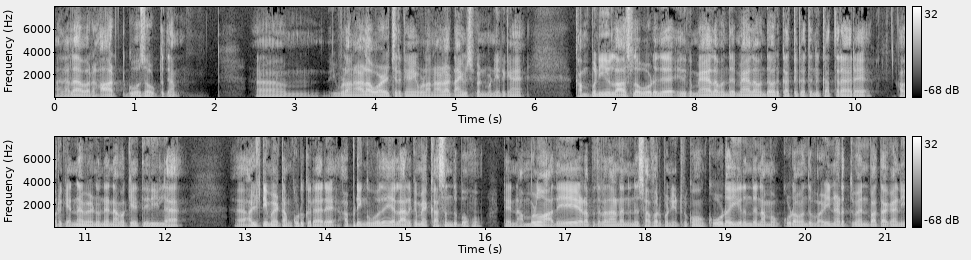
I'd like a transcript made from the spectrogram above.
அதனால் அவர் heart goes out to them இவ்வளோ நாளாக உழைச்சிருக்கேன் இவ்வளோ நாளாக டைம் ஸ்பெண்ட் பண்ணியிருக்கேன் கம்பெனியும் லாஸில் ஓடுது. இதுக்கு மேலே வந்து மேலே வந்து அவர் கற்று கற்றுன்னு கத்துறாரு. அவருக்கு என்ன வேணும்னே நமக்கே தெரியல. அல்டிமேட்டம் கொடுக்குறாரு. அப்படிங்கும்போது எல்லாருக்குமே கசந்து போகும். டே நம்மளும் அதே இடத்துல தானே நின்று சஃபர் பண்ணிகிட்ருக்கோம் கூட இருந்து நம்ம கூட வந்து வழி நடத்துவேன்னு பார்த்தாக்கா நீ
